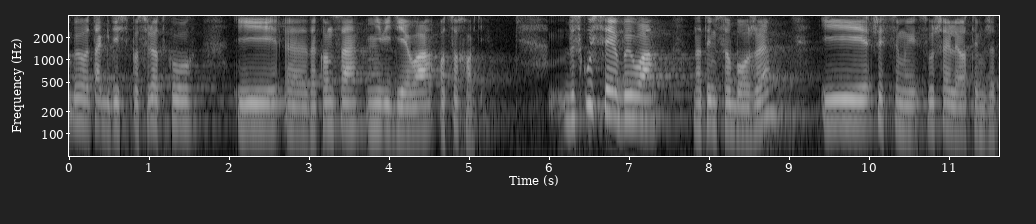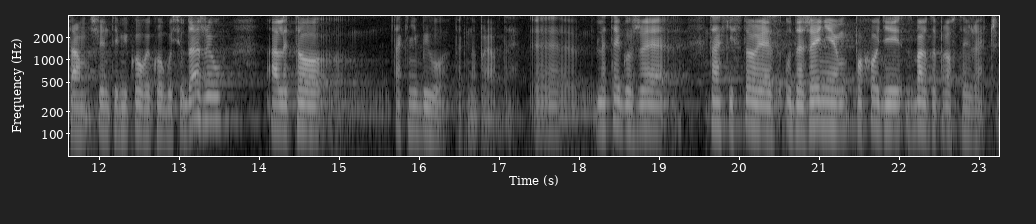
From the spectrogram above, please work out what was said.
była tak gdzieś po środku i do końca nie wiedziała o co chodzi. Dyskusja była na tym soborze i wszyscy my słyszeli o tym, że tam święty Mikołaj kogoś uderzył, ale to tak nie było tak naprawdę. E, dlatego, że ta historia z uderzeniem pochodzi z bardzo prostej rzeczy.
